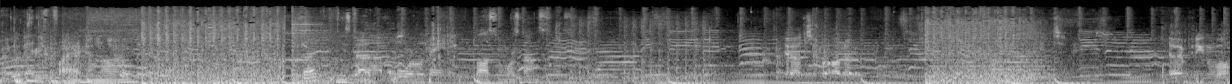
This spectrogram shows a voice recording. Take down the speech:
You have entered fire him control He's dead. area. Four remaining. Last one was downstairs. They're opening the wall.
